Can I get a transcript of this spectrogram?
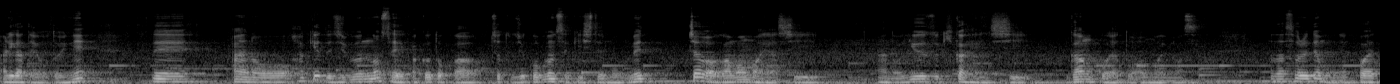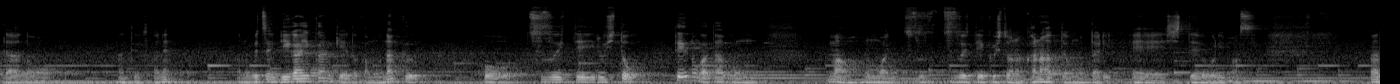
ありがたいことにね。であのはっきり言って自分の性格とかちょっと自己分析してもめっちゃわがままやしあの融通きかへんし頑固やとは思いますただそれでもねこうやってあの何て言うんですかねあの別に利害関係とかもなくこう続いている人っていうのが多分まあほんまに続いていく人なんかなって思ったり、えー、しておりますまあ、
